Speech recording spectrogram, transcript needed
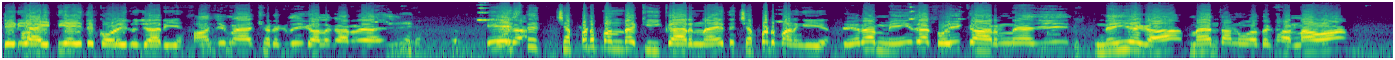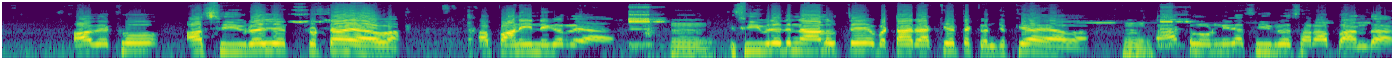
ਜਿਹੜੀ ਆਈਟੀਆਈ ਤੇ ਕਾਲਜ ਨੂੰ ਜਾ ਰਹੀ ਹੈ। ਹਾਂਜੀ ਮੈਂ ਸੜਕ ਦੀ ਗੱਲ ਕਰ ਰਿਹਾ ਜੀ। ਇਹ ਇਸ ਤੇ ਛੱਪੜ ਪਨ ਦਾ ਕੀ ਕਾਰਨ ਹੈ ਤੇ ਛੱਪੜ ਬਣ ਗਈ ਆ। ਤੇਰਾ ਮੀਂਹ ਦਾ ਕੋਈ ਕਾਰਨ ਹੈ ਜੀ? ਨਹੀਂ ਹੈਗਾ। ਮੈਂ ਤੁਹਾਨੂੰ ਆ ਦਿਖਾਣਾ ਵਾ। ਆ ਵੇਖੋ ਆ ਸੀਵਰੇਜ ਟੁੱਟਾ ਹੋਇਆ ਵਾ। ਆ ਪਾਣੀ ਨਿਕਲ ਰਿਹਾ ਹੂੰ। ਸੀਵਰੇਜ ਦੇ ਨਾਲ ਉੱਤੇ ਵੱਟਾ ਰੱਖ ਕੇ ਢੱਕਣ ਚੁੱਕਿਆ ਹੋਇਆ ਵਾ। ਹੂੰ। ਆਹ ਕਲੋਨੀ ਦਾ ਸੀਵਰੇਜ ਸਾਰਾ ਬੰਦ ਆ।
